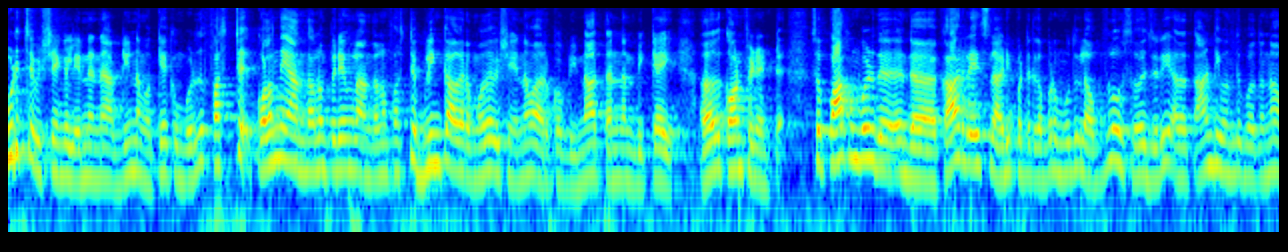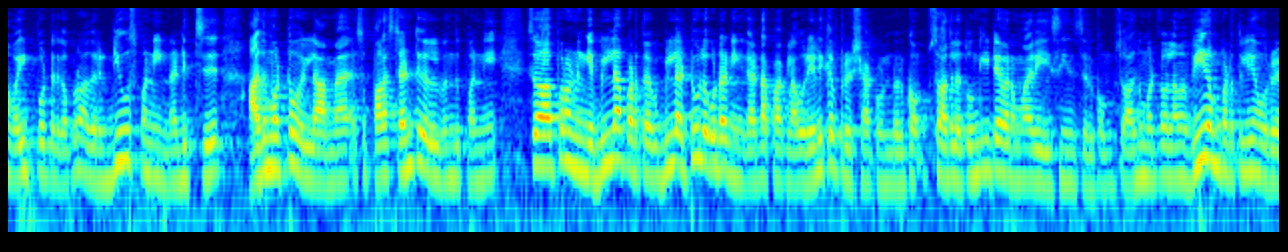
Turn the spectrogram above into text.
பிடிச்ச விஷயம் விஷயங்கள் என்னென்ன அப்படின்னு நம்ம கேட்கும்பொழுது ஃபஸ்ட்டு குழந்தையா இருந்தாலும் பெரியவங்களா இருந்தாலும் ஃபஸ்ட்டு பிளிங்க் ஆகிற முதல் விஷயம் என்னவா இருக்கும் அப்படின்னா தன்னம்பிக்கை அதாவது கான்ஃபிடென்ட் ஸோ பார்க்கும்பொழுது இந்த கார் ரேஸில் அடிபட்டதுக்கப்புறம் முதுகில் அவ்வளோ சர்ஜரி அதை தாண்டி வந்து பார்த்தோன்னா ஒயிட் போட்டதுக்கப்புறம் அதை ரிடியூஸ் பண்ணி நடித்து அது மட்டும் இல்லாமல் ஸோ பல ஸ்டண்ட்டுகள் வந்து பண்ணி ஸோ அப்புறம் நீங்கள் பில்லா படத்தில் பில்லா டூவில் கூட நீங்கள் கரெக்டாக பார்க்கலாம். ஒரு ஹெலிகாப்டர் ஷாட் ஒன்று இருக்கும். ஸோ அதில் தொங்கிட்டே வர மாதிரி சீன்ஸ் இருக்கும். ஸோ அது மட்டும் இல்லாமல் வீரம் படத்துலையும் ஒரு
